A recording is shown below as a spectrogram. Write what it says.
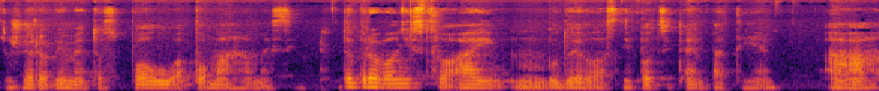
že robíme to spolu a pomáhame si. Dobrovoľníctvo aj mm, buduje vlastne pocit empatie a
